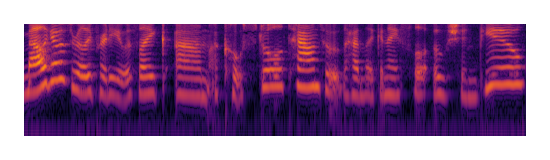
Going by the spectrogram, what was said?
Malaga was really pretty. It was like um, a coastal town, so it had like a nice little ocean view.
